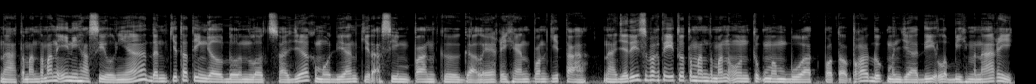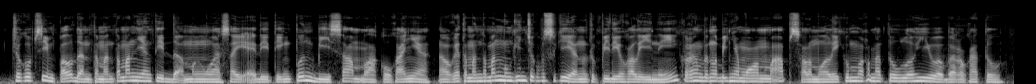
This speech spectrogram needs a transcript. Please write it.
Nah, teman-teman ini hasilnya dan kita tinggal download saja kemudian kita simpan ke galeri handphone kita. Nah, jadi seperti itu teman-teman untuk membuat foto produk menjadi lebih menarik. Cukup simpel dan teman-teman yang tidak menguasai editing pun bisa melakukannya. Nah, oke teman-teman mungkin cukup sekian untuk video kali ini. Kurang dan lebihnya mohon maaf. Assalamualaikum warahmatullahi wabarakatuh.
